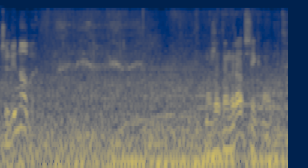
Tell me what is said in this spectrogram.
Czyli nowe. Może ten rocznik nawet.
